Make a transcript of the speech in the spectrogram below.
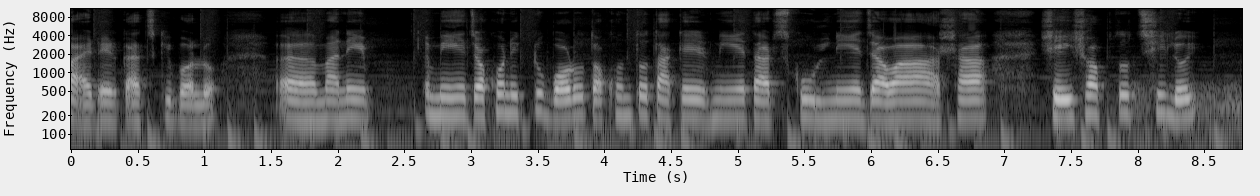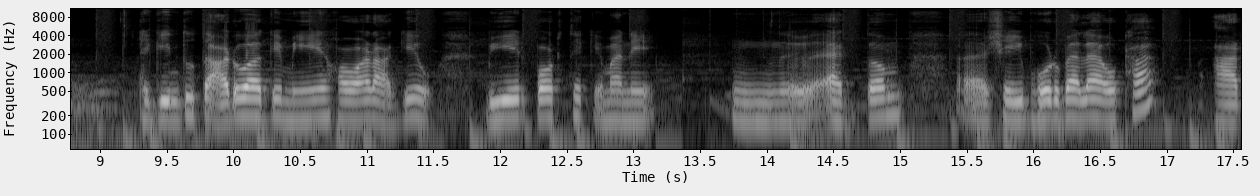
বাইরের কাজ কি বলো? মানে মেয়ে যখন একটু বড় তখন তো তাকে নিয়ে, তার স্কুল নিয়ে যাওয়া, আসা, সেই সব তো ছিলই। কিন্তু তারও আগে মেয়ে হওয়ার আগেও বিয়ের পর থেকে মানে একদম সেই ভোরবেলা ওঠা আর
